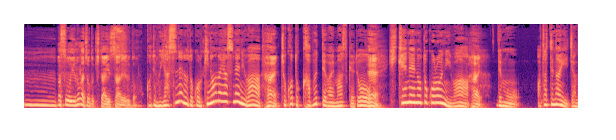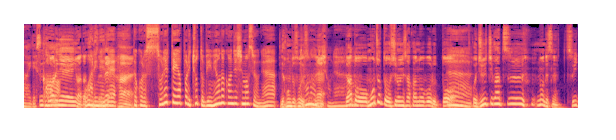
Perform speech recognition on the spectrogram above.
うん。まあそういうのがちょっと期待されると。か、でも安値のところ、昨日の安値には、はい。ちょこっと被ってはいますけど、ええ、引け値のところには、はい。でも、当たってないじゃないですか。終値には当たってますよね。終値で。はい。だからそれってやっぱりちょっと微妙な感じしますよね。いや、本当そうですよね。どうなんでしょうね。あと、もうちょっと後ろに遡ると、えー、これ11月のですね、1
